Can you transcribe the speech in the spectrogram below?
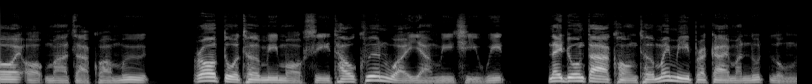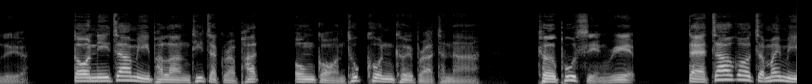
ลอยออกมาจากความมืด รอบตัวเธอมีหมอกสีเทาเคลื่อนไหวอย่างมีชีวิต ในดวงตาของเธอไม่มีประกายมนุษย์หลงเหลือ ตอนนี้เจ้ามีพลังที่จักรพรรดิองค์ก่อนทุกคนเคยปรารถนา เธอพูดเสียงเรียบ แต่เจ้าก็จะไม่มี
